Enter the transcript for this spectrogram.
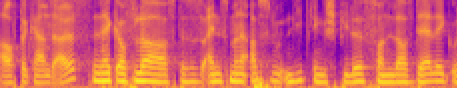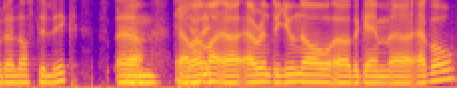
auch bekannt als Lack of Love. Das ist eines meiner absoluten Lieblingsspiele von Love Delic oder Love Delic. Ja, ja halt mal, uh, Aaron, do you know uh, the game uh, Evo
